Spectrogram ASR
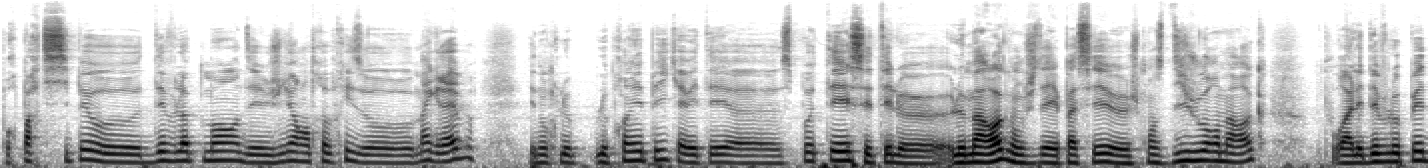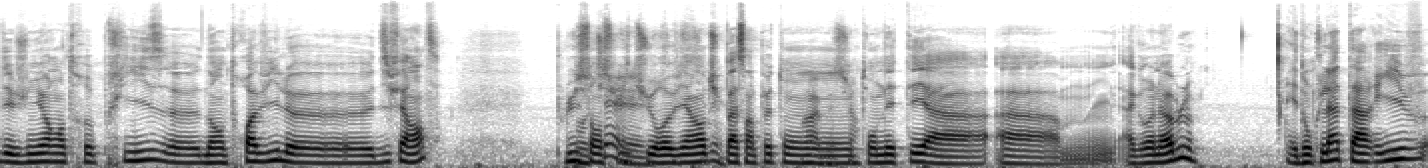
pour participer au développement des juniors entreprises au Maghreb. Et donc le, le premier pays qui avait été spoté, c'était le, le Maroc. Donc j'avais passé, je pense, 10 jours au Maroc pour aller développer des juniors entreprises euh, dans trois villes euh, différentes. Plus ensuite tu reviens, tu passes un peu ton, Ouais, été à, à, à Grenoble. Et donc là, tu arrives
